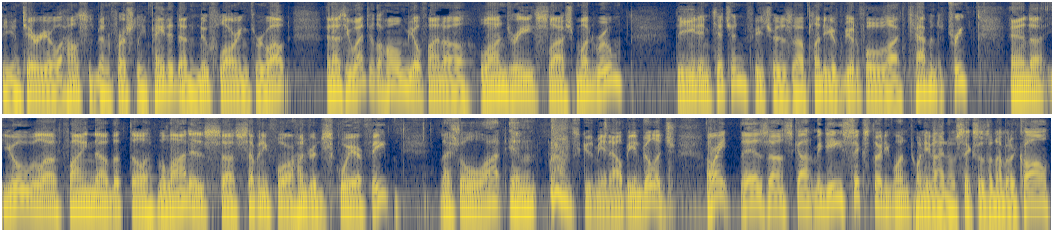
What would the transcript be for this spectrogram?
The interior of the house has been freshly painted and new flooring throughout. And as you enter the home, you'll find a laundry slash mudroom. The eat-in kitchen features uh, plenty of beautiful uh, cabinetry. And uh, you'll uh, find uh, that the, the lot is uh, 7,400 square feet. Nice little lot in, excuse me, in Albion Village. All right, there's Scott McGee. 631-2906 is the number to call.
